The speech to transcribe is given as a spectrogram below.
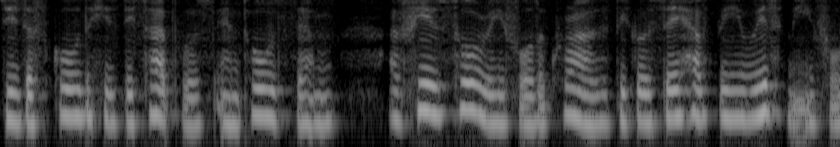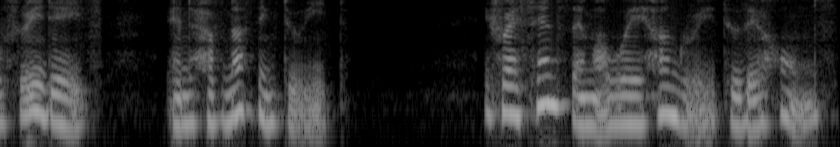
Jesus called his disciples and told them, I feel sorry for the crowd because they have been with me for three days and have nothing to eat. If I send them away hungry to their homes,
